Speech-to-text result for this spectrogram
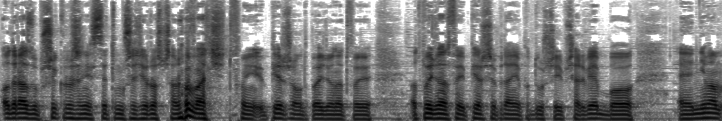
od razu przykro, że niestety muszę Cię rozczarować twoje, pierwszą odpowiedzią na twoje, odpowiedzią na Twoje pierwsze pytanie po dłuższej przerwie, bo e, nie mam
